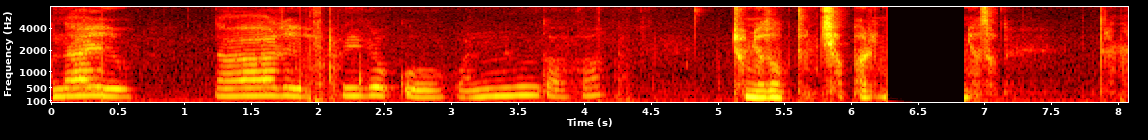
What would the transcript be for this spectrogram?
날 나를 하려고 왔는가? 저 녀석 눈치가 빠른 녀석. 일단은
